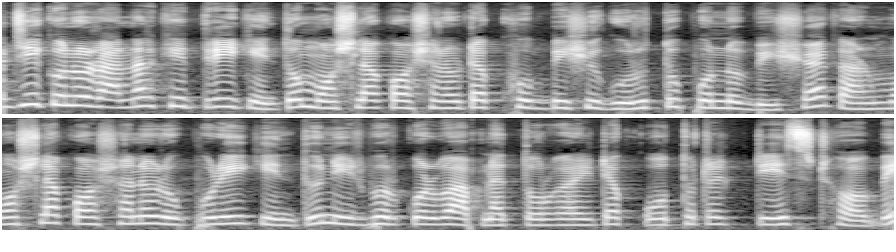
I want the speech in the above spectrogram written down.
আর যে কোনো রান্নার ক্ষেত্রেই কিন্তু মশলা কষানোটা খুব বেশি গুরুত্বপূর্ণ বিষয়, কারণ মশলা কষানোর উপরেই কিন্তু নির্ভর করবে আপনার তরকারিটা কতটা টেস্ট হবে।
